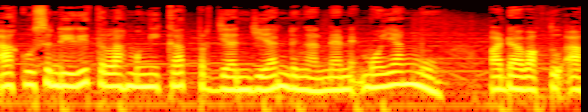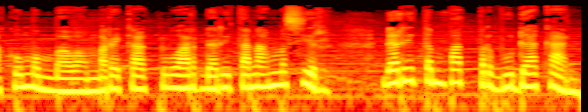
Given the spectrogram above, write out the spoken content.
Aku sendiri telah mengikat perjanjian dengan nenek moyangmu pada waktu aku membawa mereka keluar dari tanah Mesir, dari tempat perbudakan.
